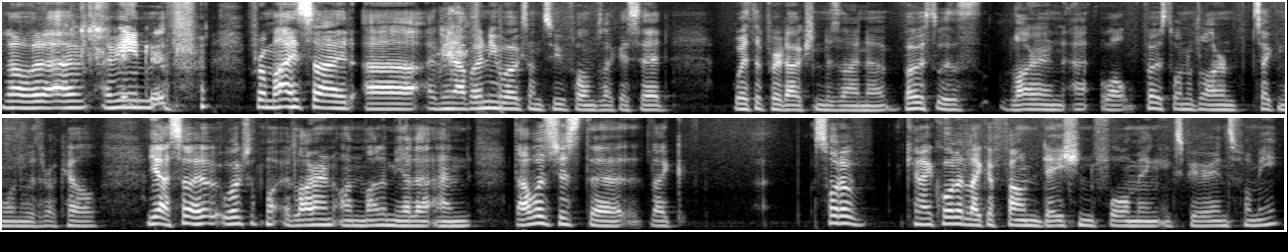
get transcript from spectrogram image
No, but I, I mean, from my side, uh, I mean, I've only worked on two films, like I said, with a production designer, both with Lauren. Uh, well, first one with Lauren, second one with Raquel. Yeah, so I worked with Lauren on Malamela, and that was just the like, sort of, can I call it like a foundation forming experience for me?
